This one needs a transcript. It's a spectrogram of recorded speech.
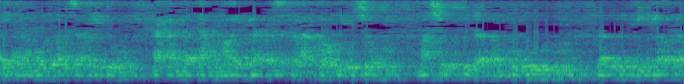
di alam barzah itu akan datang malaikat setelah kau diusung masuk ke dalam kubur lalu ditinggalkan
